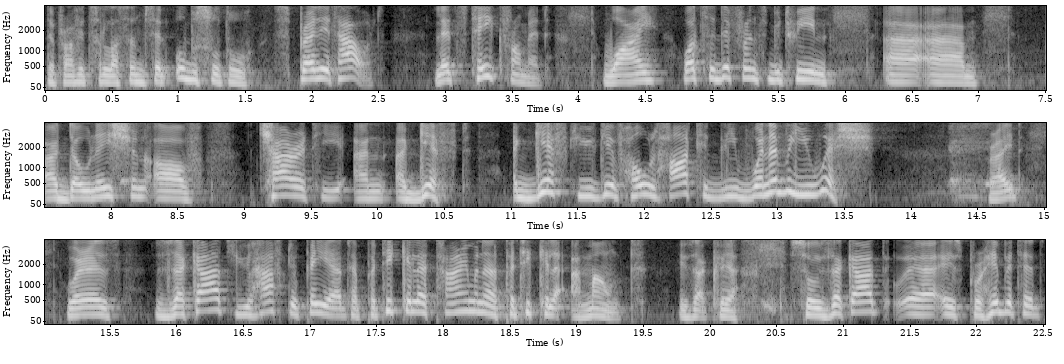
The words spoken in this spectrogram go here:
The Prophet ﷺ said, Ubsutu, spread it out. Let's take from it. Why? What's the difference between uh, um, a donation of charity and a gift? A gift you give wholeheartedly whenever you wish, right? Whereas zakat you have to pay at a particular time and a particular amount. Is that clear? So zakat uh, is prohibited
